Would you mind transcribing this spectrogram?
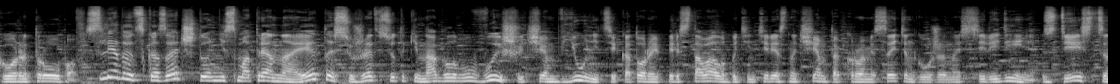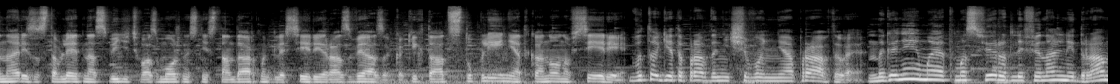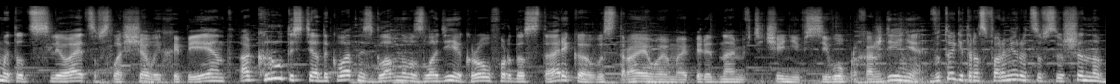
горы трупов. Следует сказать, что несмотря на это, сюжет все-таки на голову выше, чем в Unity, которая переставала быть интересна чем-то, кроме сеттинга уже на середине. Здесь сценарий заставляет нас видеть возможность нестандартных для серии развязок, каких-то отступлений от канонов серии. В итоге это правда ничего не оправдывая. Нагоняемая атмосфера для финальной драмы тут сливается в слащавый хэппи-энд, а крутость и адекватность главного злодея Кроуфорда Старика, выстраиваемая перед нами в течение всего прохождения, в итоге трансформируется в совершенно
